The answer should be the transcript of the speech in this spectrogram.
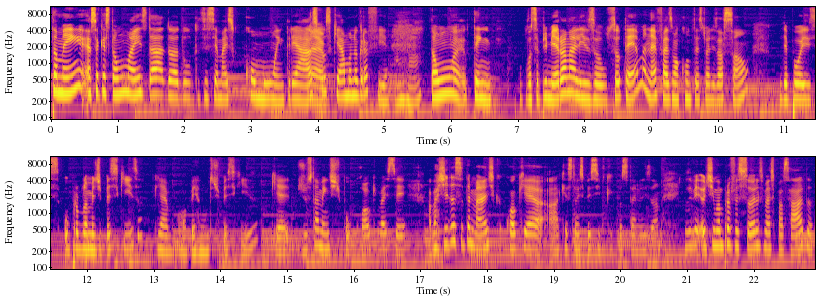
também, essa questão mais da, da- do TCC mais comum, entre aspas, que é a monografia. Então, eh, tem. Você primeiro analisa o seu tema, né? Faz uma contextualização. Depois, o problema de pesquisa, que é uma pergunta de pesquisa, que é justamente, tipo, qual que vai ser. A partir dessa temática, qual que é a questão específica que você está analisando. Inclusive, eu tinha uma professora no semestre passado,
